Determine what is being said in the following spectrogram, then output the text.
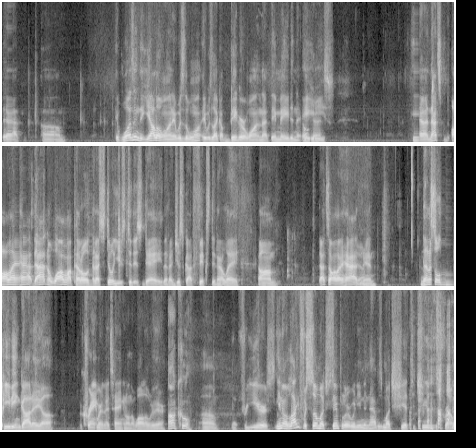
that um, it wasn't the yellow one. It was the one. It was like a bigger one that they made in the Okay. eighties. Yeah, and that's all I had. That and a wah wah pedal that I still use to this day that I just got fixed in LA. Um, that's all I had, Yeah. man. Then I sold Peavey and got a, uh, a Kramer that's hanging on the wall over there Oh, cool. um, for years. You know, life was so much simpler when you didn't have as much shit to choose from.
